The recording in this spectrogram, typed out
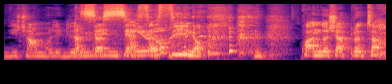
diciamo, leggermente Assassino. assassino quando ci approcciamo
